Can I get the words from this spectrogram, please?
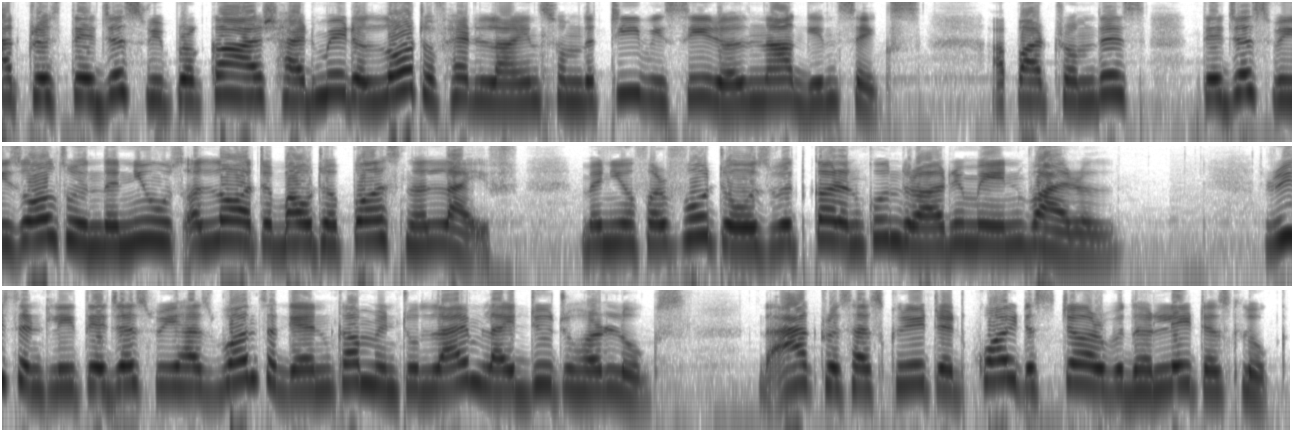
Actress Tejasvi Prakash had made a lot of headlines from the TV serial Naagin 6. Apart from this, Tejasvi is also in the news a lot about her personal life. Many of her photos with Karan Kundra remain viral. Recently, Tejasvi has once again come into limelight due to her looks. The actress has created quite a stir with her latest look.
